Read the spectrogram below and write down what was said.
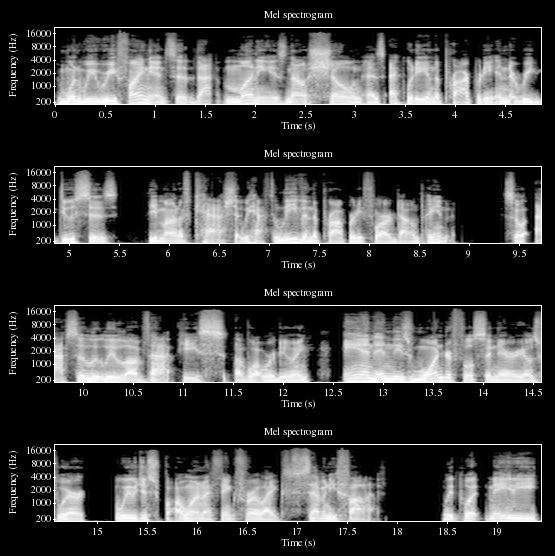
And when we refinance it, that money is now shown as equity in the property and it reduces the amount of cash that we have to leave in the property for our down payment. So absolutely love that piece of what we're doing. And in these wonderful scenarios where we just bought one, I think for like 75, we put maybe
